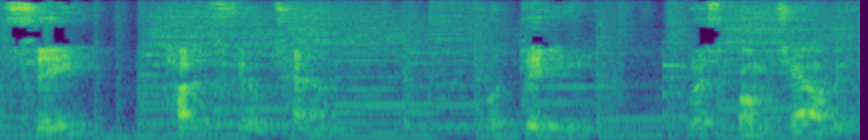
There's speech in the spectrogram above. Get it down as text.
C, Huddersfield Town, or D, West Bromwich Albion?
